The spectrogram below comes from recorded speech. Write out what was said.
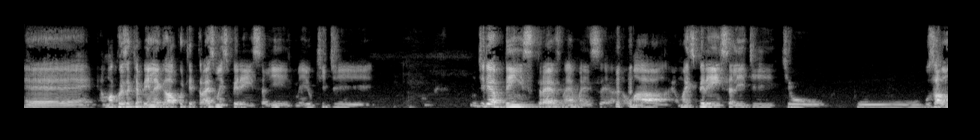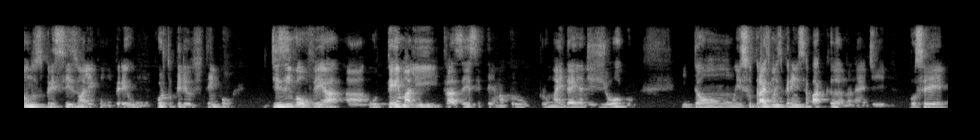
é, é uma coisa que é bem legal, porque traz uma experiência ali, meio que de. Não diria bem estresse, né? Mas é uma, é uma experiência ali de que o, o, os alunos precisam ali, com um, um curto período de tempo, desenvolver a, a, o tema ali e trazer esse tema para uma ideia de jogo. Então, isso traz uma experiência bacana, né? De você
